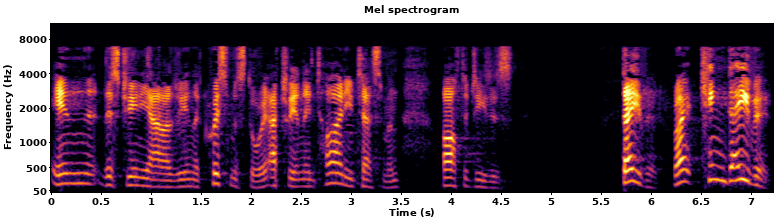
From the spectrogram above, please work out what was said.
in this genealogy, in the Christmas story, actually in the entire New Testament, after Jesus? David, right? King David.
